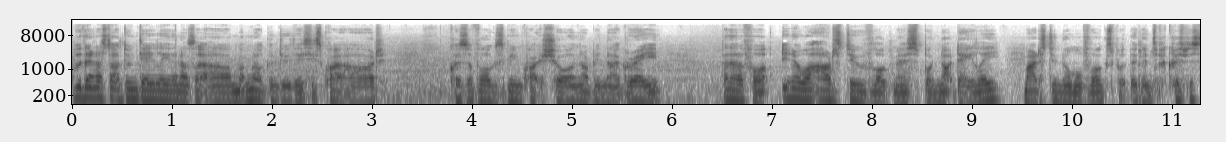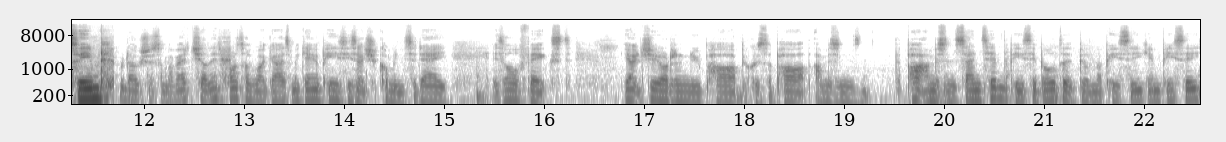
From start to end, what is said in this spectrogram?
But then I started doing daily, and then I was like, oh, I'm not going to do this, it's quite hard because the vlogs have been quite short and not been that great. And then I thought, you know what, I'll just do Vlogmas, but not daily. Might just do normal vlogs, but they're going to be Christmas themed. My dog's just on my bed chilling. I want to talk about, guys, my gaming PC is actually coming today. It's all fixed. He actually ordered a new part because the part Amazon, the part Amazon sent him, the PC builder, building my PC, game PC,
